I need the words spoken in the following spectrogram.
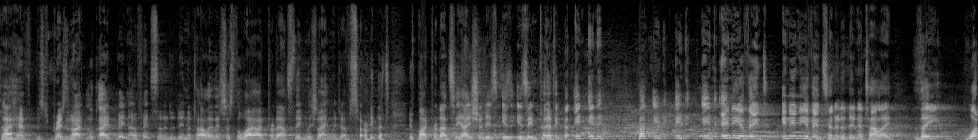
I have, Mr President. I, look, I mean no offence, Senator Di Natale. That's just the way I pronounce the English language. I'm sorry that if my pronunciation is, is, is imperfect. But in, in, but in, in, in any event, in any event, Senator Di Natale, the, what,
